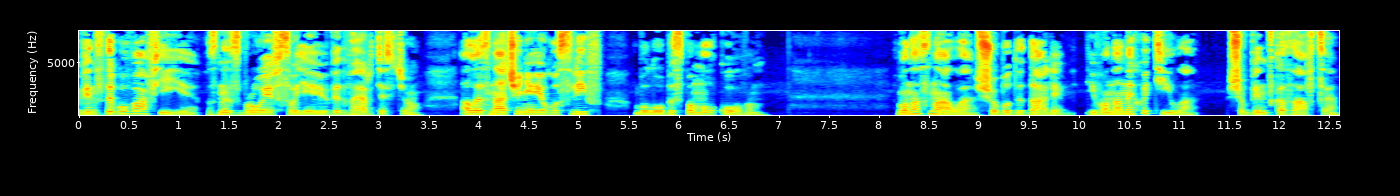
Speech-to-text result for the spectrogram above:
Він здивував її, знезброїв своєю відвертістю, але значення його слів було безпомилковим. Вона знала, що буде далі, і вона не хотіла, щоб він сказав це.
